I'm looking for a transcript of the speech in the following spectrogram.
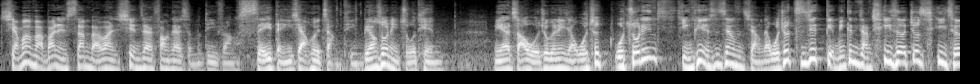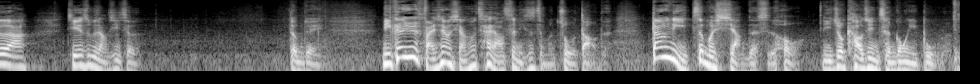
想办法把你三百万现在放在什么地方，谁等一下会涨停？比方说你昨天你来找我，就跟你讲，我就我昨天影片也是这样子讲的，我就直接点名跟你讲，汽车就是汽车啊。今天是不是讲汽车？对不对？你可以去反向想说，蔡老师你是怎么做到的？当你这么想的时候，你就靠近成功一步了。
